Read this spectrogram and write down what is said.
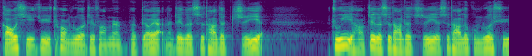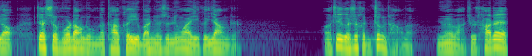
搞喜剧创作这方面，他表演的这个是他的职业。注意哈，这个是他的职业，是他的工作需要，在生活当中呢，他可以完全是另外一个样子，啊，这个是很正常的。明白吧？就是他在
